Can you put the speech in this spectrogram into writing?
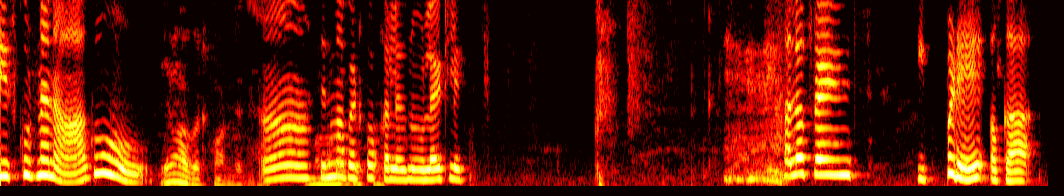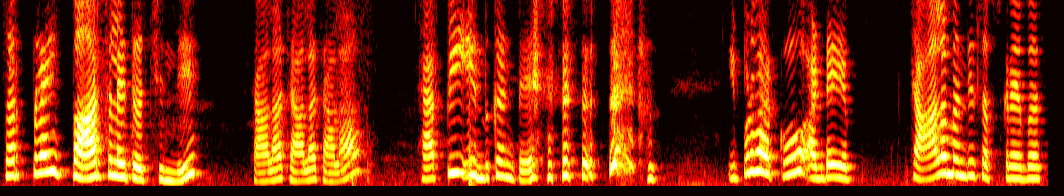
తీసుకుంటున్నాను ఆగు. సినిమా పెట్టుకోకర్లేదు నువ్వు లైట్లీ హలో ఫ్రెండ్స్ ఇప్పుడే ఒక సర్ప్రైజ్ పార్సల్ అయితే వచ్చింది. చాలా చాలా చాలా హ్యాపీ ఎందుకంటే ఇప్పటి వరకు అంటే చాలామంది సబ్స్క్రైబర్స్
